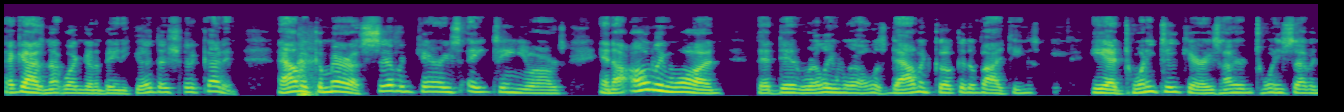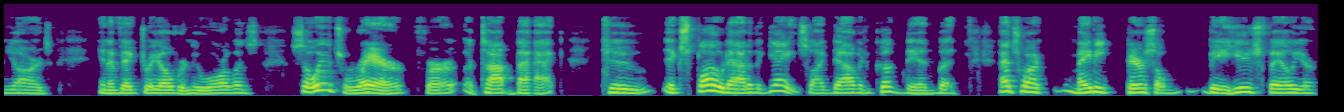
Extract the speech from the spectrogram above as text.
That guy's not wasn't going to be any good. They should have cut him. Alvin Kamara, seven carries, 18 yards. And the only one that did really well was Dalvin Cook of the Vikings. He had 22 carries, 127 yards in a victory over New Orleans. So it's rare for a top back to explode out of the gates like Dalvin Cook did. But that's why maybe Pierce will be a huge failure,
